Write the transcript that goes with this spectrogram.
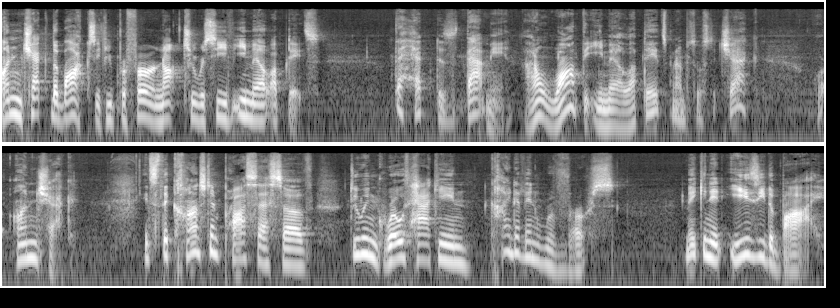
Uncheck the box if you prefer not to receive email updates the heck does that mean? I don't want the email updates, but I'm supposed to check or uncheck. It's the constant process of doing growth hacking kind of in reverse, making it easy to buy,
